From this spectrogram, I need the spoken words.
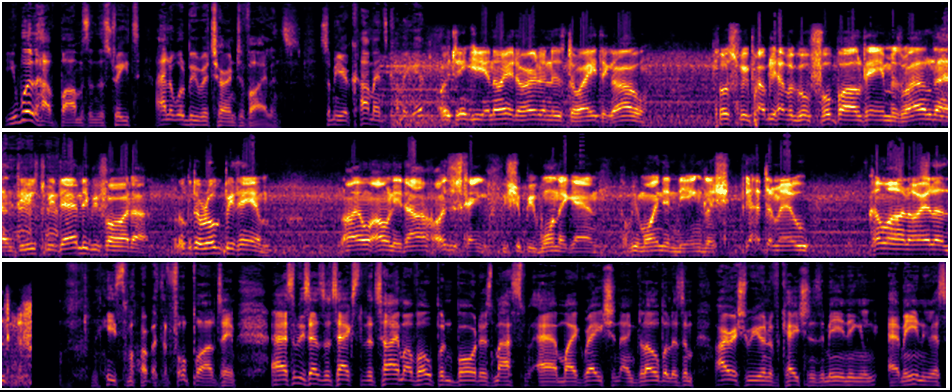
You will have bombs in the streets, and it will be returned to violence. Some of your comments coming in. I think United Ireland is the way to go. Plus, we probably have a good football team as well. Then they used to be deadly before that. Look at the rugby team. Not only that, I just think we should be one again. Don't be minding the English. Get them out. Come on, Ireland. He's more about the football team. Uh, somebody says a text at the time of open borders, mass uh, migration, and globalism, Irish reunification is a, meaning, a meaningless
